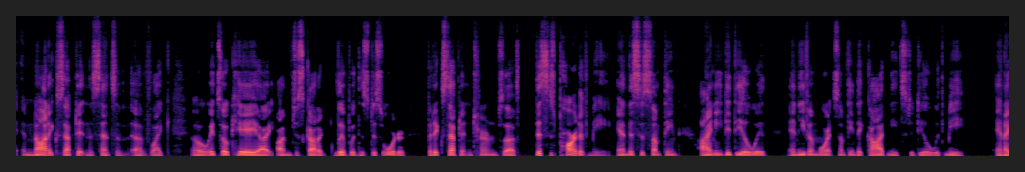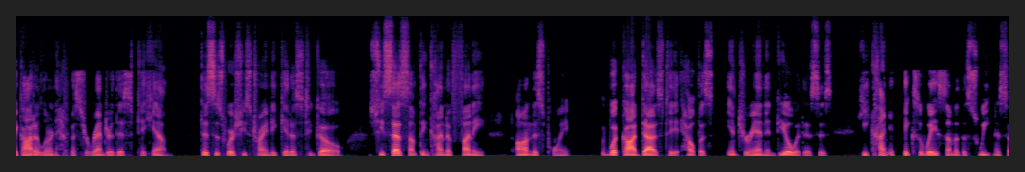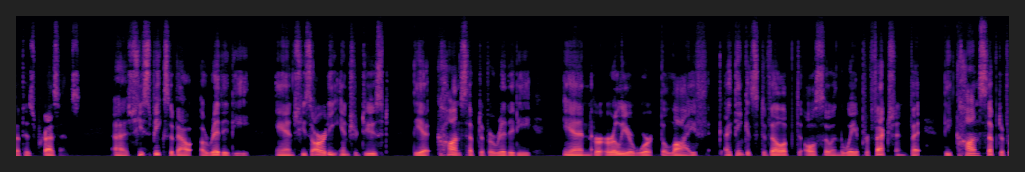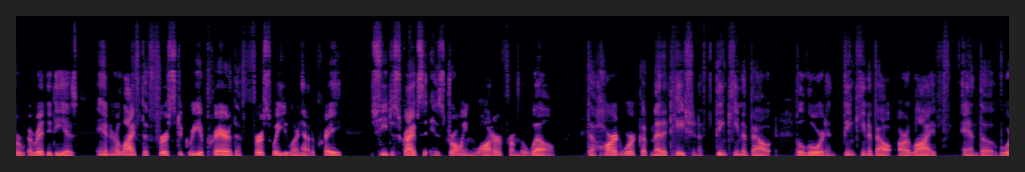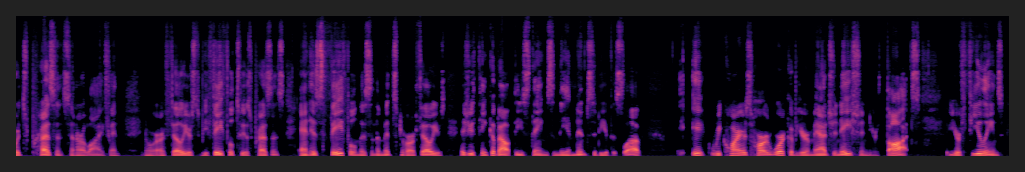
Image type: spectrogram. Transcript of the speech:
and not accept it in the sense of, of like, oh, it's okay, I, I'm just got to live with this disorder, but accept it in terms of this is part of me and this is something I need to deal with. And even more, it's something that God needs to deal with me. And I got to learn how to surrender this to Him. This is where she's trying to get us to go. She says something kind of funny on this point. What God does to help us enter in and deal with this is He kind of takes away some of the sweetness of His presence. Uh, she speaks about aridity, and she's already introduced the concept of aridity in her earlier work, The Life. I think it's developed also in the way of perfection, but the concept of aridity is in her life, the first degree of prayer, the first way you learn how to pray, she describes it as drawing water from the well. The hard work of meditation, of thinking about the Lord and thinking about our life and the Lord's presence in our life and you know, our failures to be faithful to his presence and his faithfulness in the midst of our failures. As you think about these things and the immensity of his love, it requires hard work of your imagination, your thoughts, your feelings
